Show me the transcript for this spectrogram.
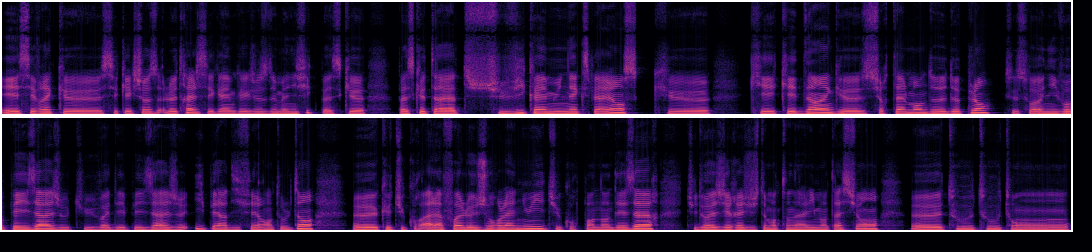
et c'est vrai que c'est quelque chose, le trail, c'est quand même quelque chose de magnifique parce que, parce que t'as- tu vis quand même une expérience que qui est, qui est dingue euh, sur tellement de, plans, que ce soit au niveau paysage, où tu vois des paysages hyper différents tout le temps, euh, que tu cours à la fois le jour, la nuit, tu cours pendant des heures, tu dois gérer justement ton alimentation, euh, tout, tout ton...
